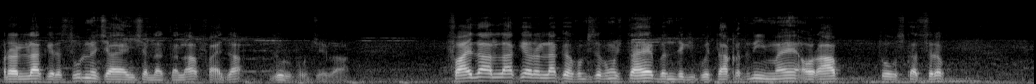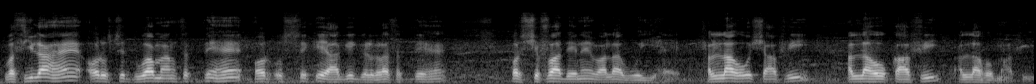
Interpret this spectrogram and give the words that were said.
اور اللہ کے رسول نے چاہا انشاءاللہ تعالی فائدہ ضرور پہنچے گا۔ فائدہ اللہ کے اور اللہ کے حکم سے پہنچتا ہے، بندے کی کوئی طاقت نہیں۔ میں اور آپ تو اس کا صرف وسیلہ ہیں اور اس سے دعا مانگ سکتے ہیں اور اس سے کے آگے گڑگڑا سکتے ہیں اور شفا دینے والا وہی ہے۔ اللہ ہو شافی، اللہ ہو کافی، اللہ ہو معافی۔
